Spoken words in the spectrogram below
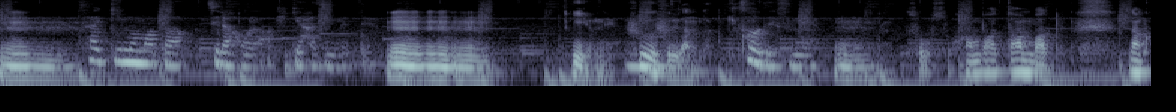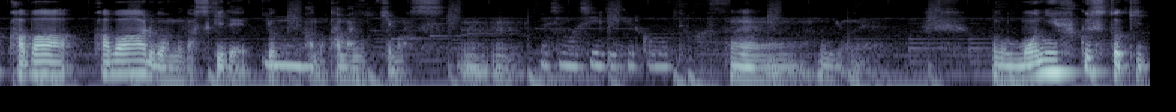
うん。最近もまたちらほら聞き始めて。うんうんうん。いいよね。うん。夫婦なんだっけ？そうですね。うんそうそう。ハンバートハンバートなんかカバーカバーアルバムが好きでよく、うん。あのたまに聴きます。うん私も CD 結構持ってます、うんうんいいよね。この「藻に服す時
